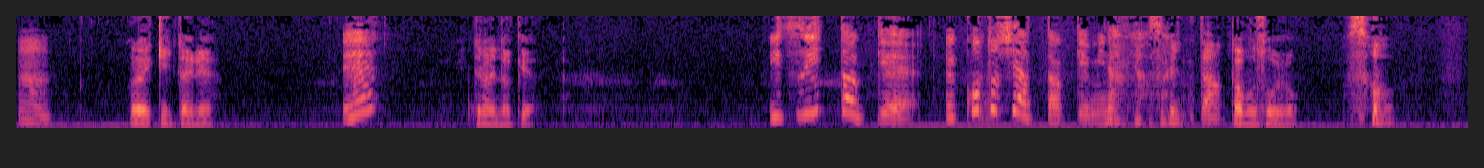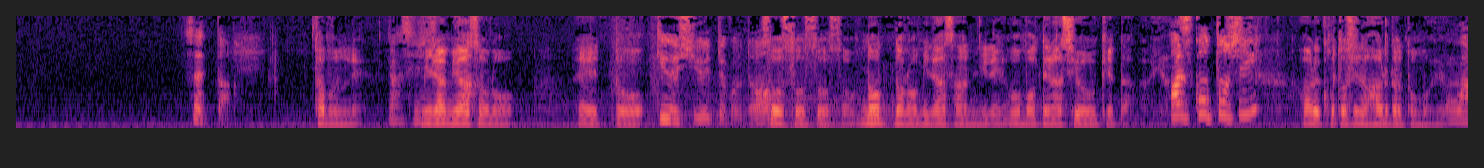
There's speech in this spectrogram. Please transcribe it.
うん。これは一気行きたいね。え？行ってないんだっけ？いつ行ったっけ？え、今年やったっけ？南阿蘇行ったん。多分そうよ。そう。そうやった多分ね。忘れちゃった南阿蘇の、えっ、と、九州ってこと？そうそうそうそう、ノットの皆さんにね、おもてなしを受けたやつ。あれ今年？あれ今年の春だと思うよ。わ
